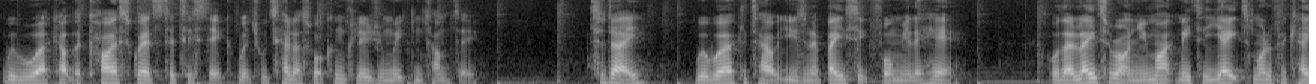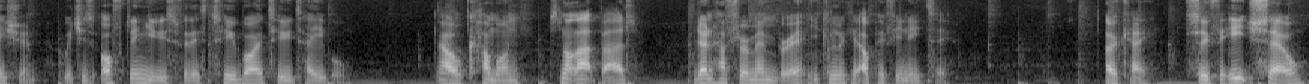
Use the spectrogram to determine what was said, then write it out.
we will work out the chi-squared statistic which will tell us what conclusion we can come to. Today, we'll work it out using a basic formula here, although later on you might meet a Yates modification which is often used for this 2 by 2 table. Oh come on, it's not that bad. You don't have to remember it, you can look it up if you need to. Okay, so for each cell,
